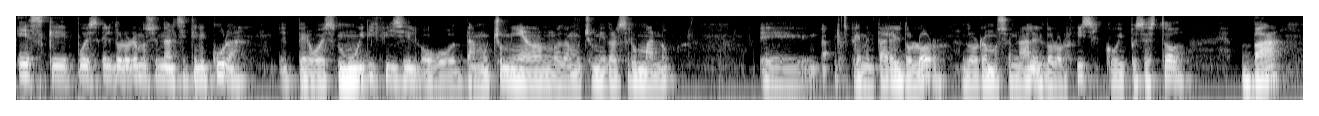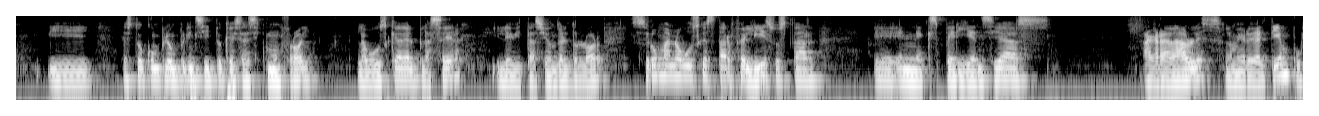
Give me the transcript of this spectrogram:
es que pues el dolor emocional sí tiene cura, eh, pero es muy difícil o da mucho miedo, nos da mucho miedo al ser humano eh, experimentar el dolor, el dolor emocional, el dolor físico. Y pues esto va y esto cumple un principio que es un Freud, la búsqueda del placer y la evitación del dolor. El ser humano busca estar feliz o estar eh, en experiencias agradables la mayoría del tiempo.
